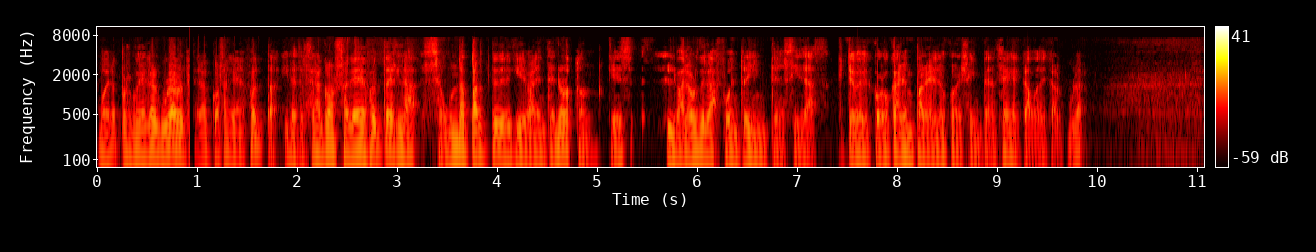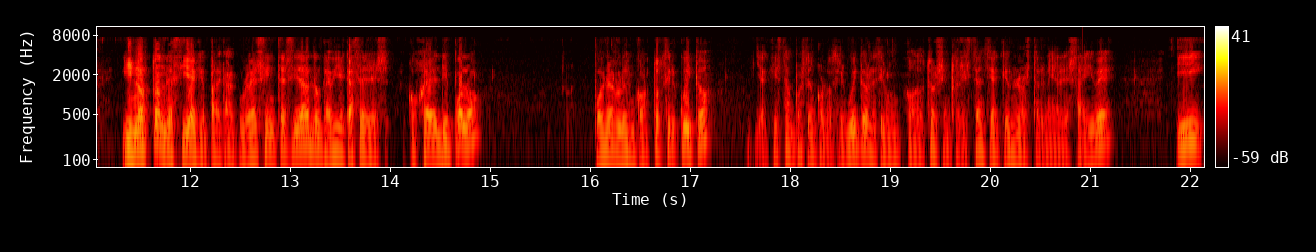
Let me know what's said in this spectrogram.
Bueno, pues voy a calcular la tercera cosa que me falta. Y la tercera cosa que me falta es la segunda parte del equivalente Norton, que es el valor de la fuente de intensidad, que tengo que colocar en paralelo con esa impedancia que acabo de calcular. Y Norton decía que para calcular esa intensidad lo que había que hacer es coger el dipolo, ponerlo en cortocircuito, y aquí está puesto en cortocircuito, es decir, un conductor sin resistencia que une los terminales A y B, y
